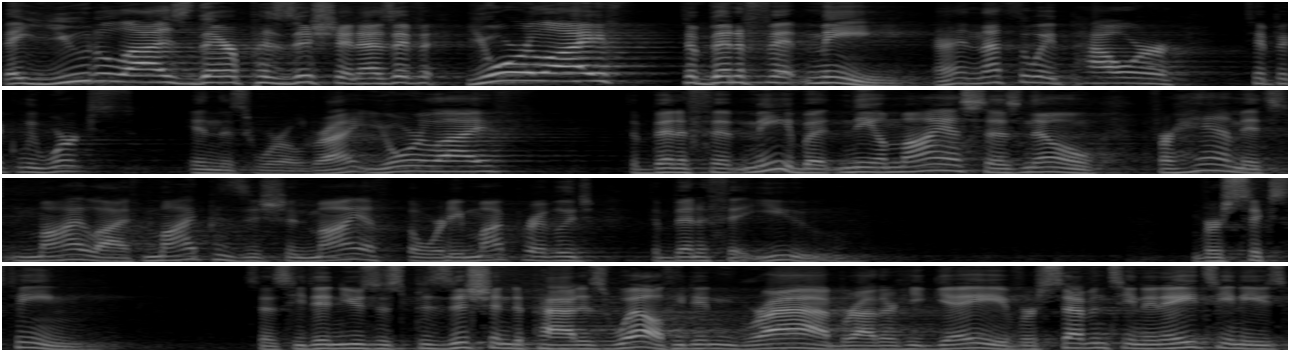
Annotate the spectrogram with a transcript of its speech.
they utilized their position as if your life to benefit me. Right? And that's the way power typically works in this world, right? Your life to benefit me. But Nehemiah says, no, for him, it's my life, my position, my authority, my privilege to benefit you. Verse 16 says he didn't use his position to pad his wealth. He didn't grab, rather, he gave. Verse 17 and 18, he's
